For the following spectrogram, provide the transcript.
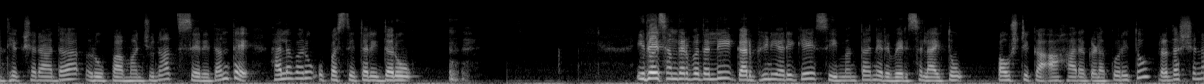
ಅಧ್ಯಕ್ಷರಾದ ರೂಪಾ ಮಂಜುನಾಥ್ ಸೇರಿದಂತೆ ಹಲವರು ಉಪಸ್ಥಿತರಿದ್ದರು. ಇದೇ ಸಂದರ್ಭದಲ್ಲಿ ಗರ್ಭಿಣಿಯರಿಗೆ ಸೀಮಂತ ನೆರವೇರಿಸಲಾಯಿತು. ಪೌಷ್ಟಿಕ ಆಹಾರಗಳ ಕುರಿತು ಪ್ರದರ್ಶನ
